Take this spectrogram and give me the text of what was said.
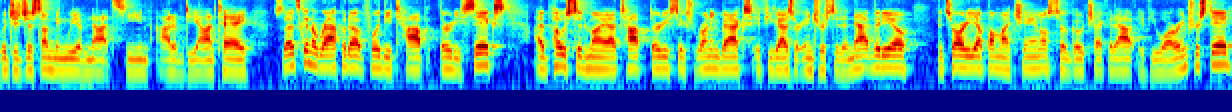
which is just something we have not seen out of Diontae. So that's going to wrap it up for the top 36. I posted my uh, top 36 running backs if you guys are interested in that video. It's already up on my channel, so go check it out if you are interested.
